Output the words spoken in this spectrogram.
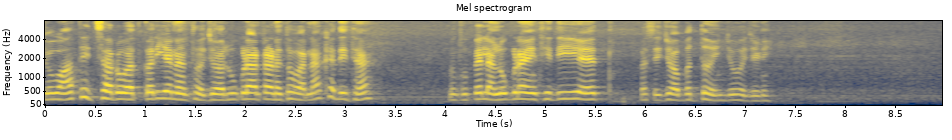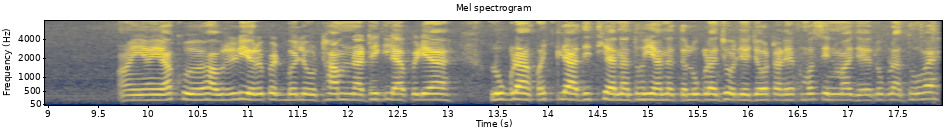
જો આથી જ શરૂઆત કરીએ ને તો જો લુગડા ટાણે ધોવા નાખી દીધા. મેં કહું પહેલાં લુગડા અહીંથી દઈએ પછી જો આ બધો અહીં જોવો જણી. અહીં અહીં આખું હાવ રેડિયો રેપેટ બોલ્યો, ઠામના ઢીકલ્યા પડ્યા, લુગડા કચલા દીથિયાના ધોયા ને તો લુગડા જો લે જો અટાણે એક મશીનમાં જે લુગડા ધોવાય.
